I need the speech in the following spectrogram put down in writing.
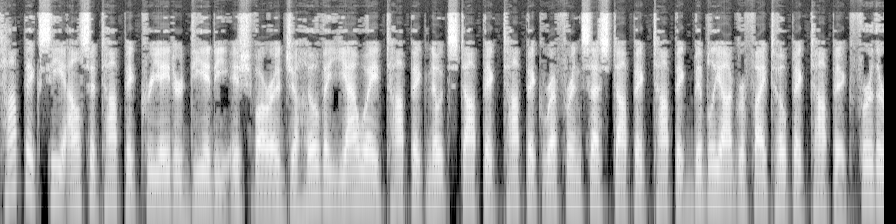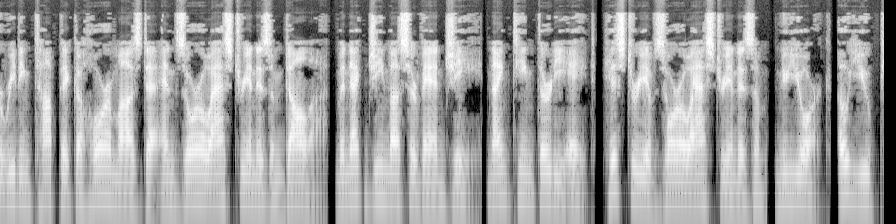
Topic see also topic Creator deity Ishvara Jehovah Yahweh topic Notes topic topic References topic topic Bibliography topic topic Further reading topic Ahura Mazda and Zoroastrianism Dhalla, Manek G. Nusservan 1938, History of Zoroastrianism, New York, OUP,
